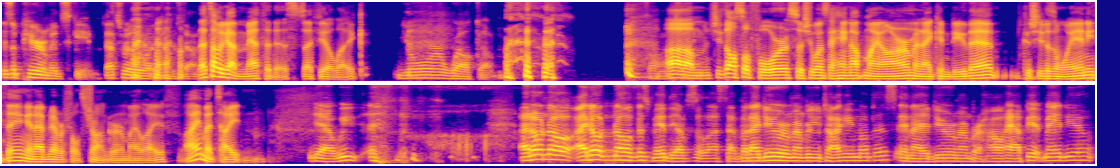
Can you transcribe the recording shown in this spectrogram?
is a pyramid scheme. That's really what it comes down. To. That's to. how we got Methodists. I feel like. You're welcome. That's all I'm Um, she's also four, so she wants to hang off my arm, and I can do that because she doesn't weigh anything, and I've never felt stronger in my life. I am a titan. yeah, we. I don't know. I don't know if this made the episode last time, but I do remember you talking about this, and I do remember how happy it made you.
